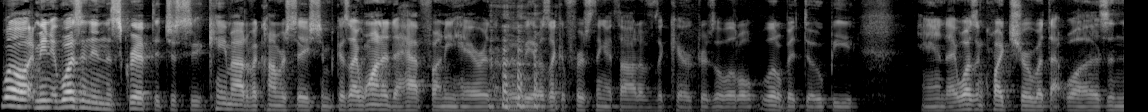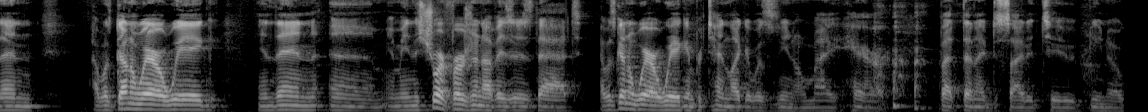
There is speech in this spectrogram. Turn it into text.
Well, I mean, it wasn't in the script. It just it came out of a conversation because I wanted to have funny hair in the movie. it was like the first thing I thought of. The character's a little, a little bit dopey, and I wasn't quite sure what that was. And then I was gonna wear a wig, and then um, I mean, the short version of it is that I was gonna wear a wig and pretend like it was, you know, my hair, but then I decided to, you know,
